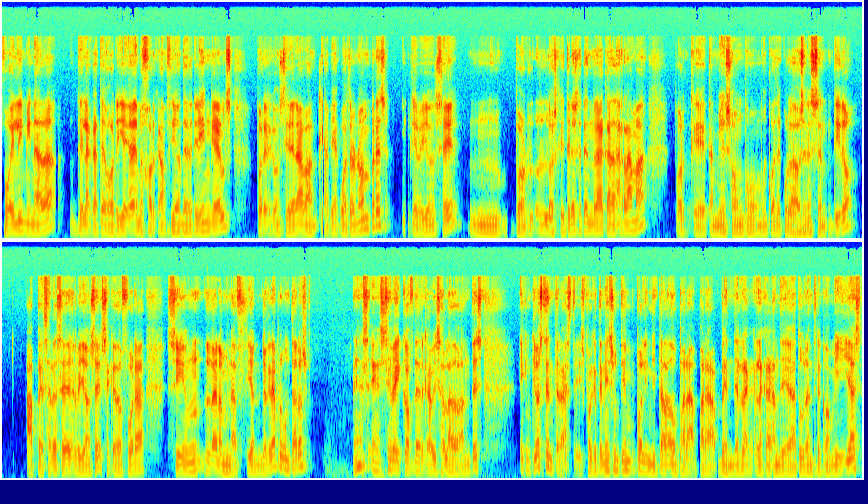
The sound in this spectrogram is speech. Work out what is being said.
fue eliminada de la categoría de mejor canción de Dreamgirls porque consideraban que había cuatro nombres y que Beyoncé, mm, por los criterios que tendrá cada rama, porque también son como muy cuadriculados en ese sentido, a pesar de ser Beyoncé, se quedó fuera sin la nominación. Yo quería preguntaros, en ese bake-off del que habéis hablado antes, ¿En qué os centrasteis? Porque tenéis un tiempo limitado para, para vender la, candidatura, entre comillas.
